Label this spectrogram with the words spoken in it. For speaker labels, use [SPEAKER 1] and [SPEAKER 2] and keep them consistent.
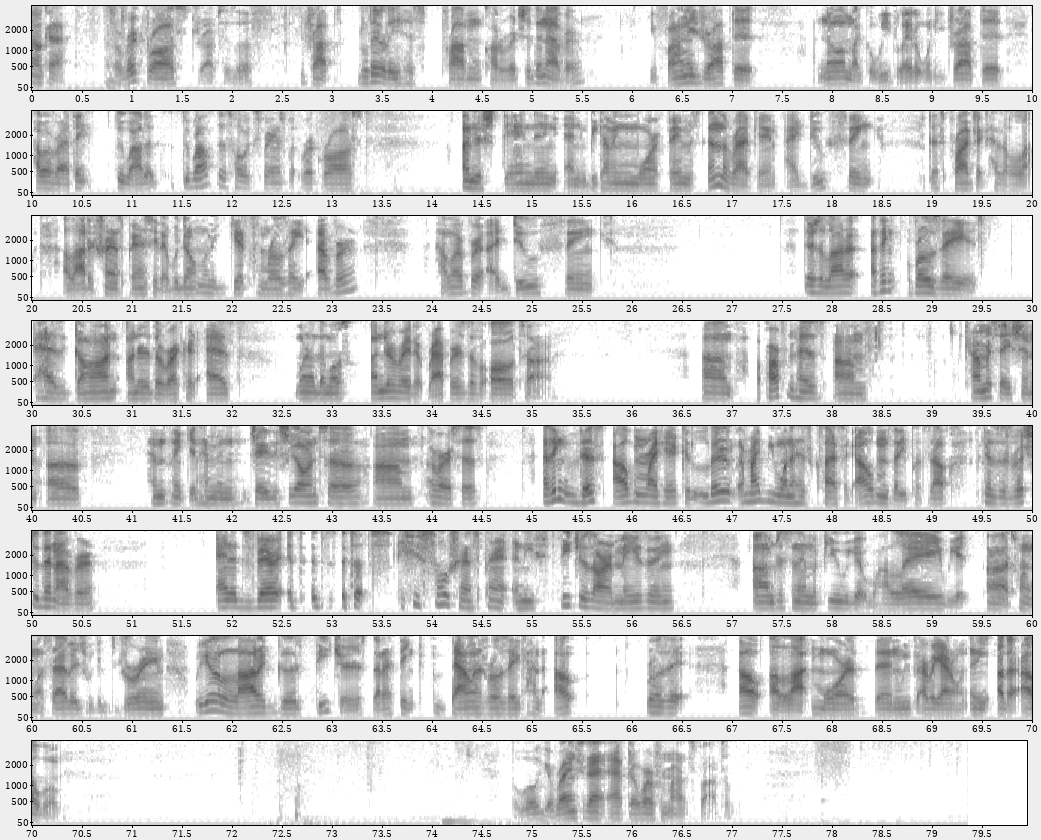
[SPEAKER 1] Okay, so Rick Ross drops his uh, dropped literally his problem called Richer Than Ever. He finally dropped it. I know I'm like a week later when he dropped it. However, I think throughout it, throughout this whole experience with Rick Ross, understanding and becoming more famous in the rap game, I do think this project has a lot, a lot of transparency that we don't really get from Rose ever. However, I do think there's a lot of. I think Rose has gone under the record as one of the most underrated rappers of all time. Um, apart from his um, conversation of him thinking him and Jay Z should go into um, a versus, I think this album right here could literally it might be one of his classic albums that he puts out because it's richer than ever, and it's very it's it's it's a he's so transparent and these features are amazing. Um, just to name a few, we get Wale, we get uh, Twenty One Savage, we get The Dream, we get a lot of good features that I think balance Rose kind of out, Rose out a lot more than we've ever got on any other album. But we'll get right into that after a word from our sponsor.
